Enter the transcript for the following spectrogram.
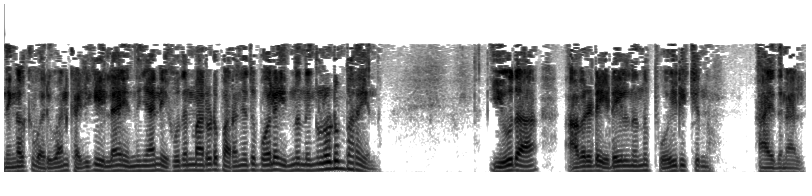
നിങ്ങൾക്ക് വരുവാൻ കഴിയുകയില്ല എന്ന് ഞാൻ യഹൂദന്മാരോട് പറഞ്ഞതുപോലെ ഇന്ന് നിങ്ങളോടും പറയുന്നു. യൂത അവരുടെ ഇടയിൽ നിന്ന് പോയിരിക്കുന്നു. ആയതിനാൽ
